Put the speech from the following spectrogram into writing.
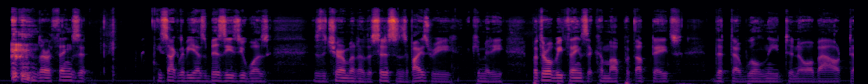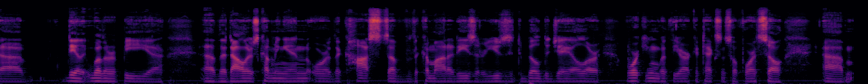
there are things that he's not going to be as busy as he was as the chairman of the Citizens Advisory Committee, but there will be things that come up with updates that uh, we'll need to know about, uh, dealing, whether it be uh, uh, the dollars coming in or the costs of the commodities that are used to build the jail or working with the architects and so forth. So um,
